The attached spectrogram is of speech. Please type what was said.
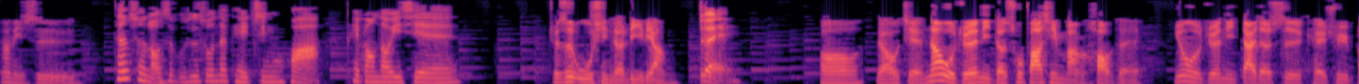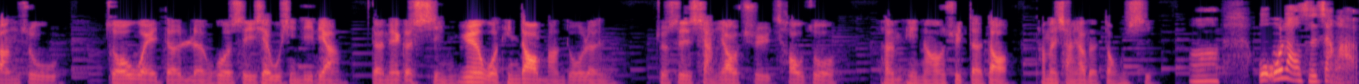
那你是？单纯老师不是说那可以净化，可以帮到一些，就是无形的力量。对，哦，了解。那我觉得你的出发心蛮好的，因为我觉得你带的是可以去帮助周围的人或者是一些无形力量的那个心。因为我听到蛮多人就是想要去操作喷瓶，然后去得到他们想要的东西。哦，我我老实讲啦。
